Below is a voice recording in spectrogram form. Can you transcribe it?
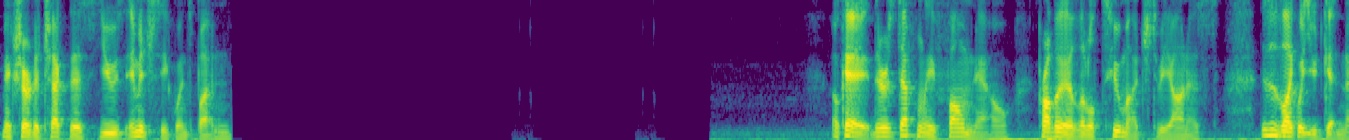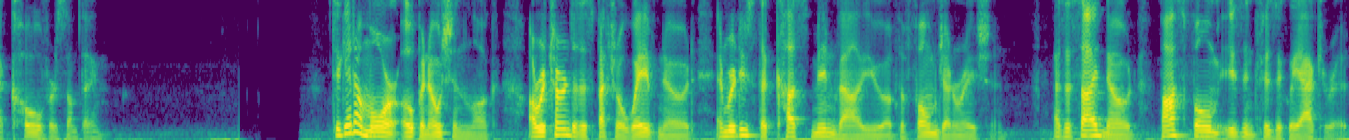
Make sure to check this Use Image Sequence button Okay, there's definitely foam now. Probably a little too much, to be honest. This is like what you'd get in a cove or something. To get a more open ocean look, I'll return to the spectral wave node and reduce the cusp min value of the foam generation. As a side note, Boss foam isn't physically accurate.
